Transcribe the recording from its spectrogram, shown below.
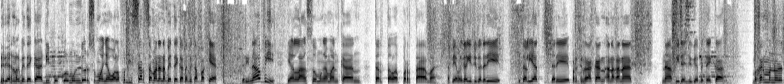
dari anak BTK. Dipukul mundur semuanya walaupun di search sama anak BTK tapi tampaknya dari Navi yang langsung mengamankan turtle pertama. Tapi ya balik lagi juga tadi kita lihat dari pergerakan anak-anak Navi dan juga BTK Bahkan menurut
